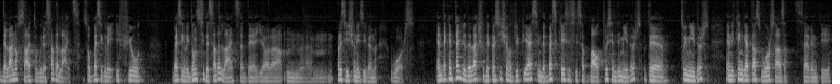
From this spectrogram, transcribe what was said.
the line of sight with the satellites. So basically, if you basically don't see the satellites, uh, the, your uh, um, precision is even worse. And I can tell you that actually the precision of GPS in the best cases is about three centimeters, the three meters, and it can get as worse as 70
